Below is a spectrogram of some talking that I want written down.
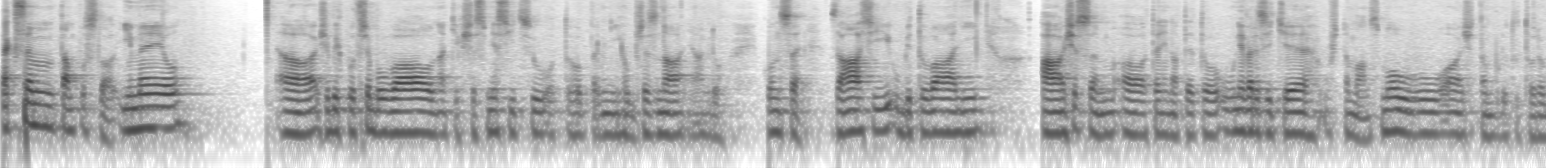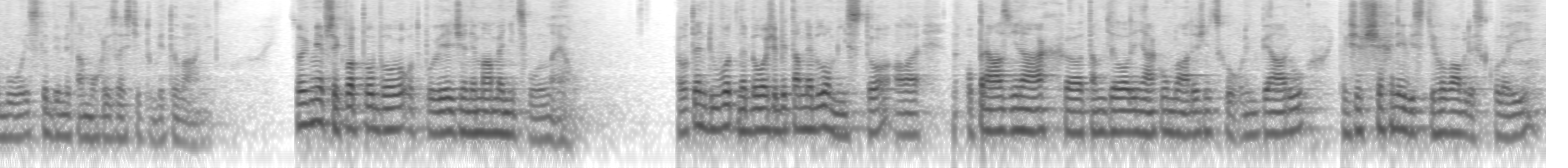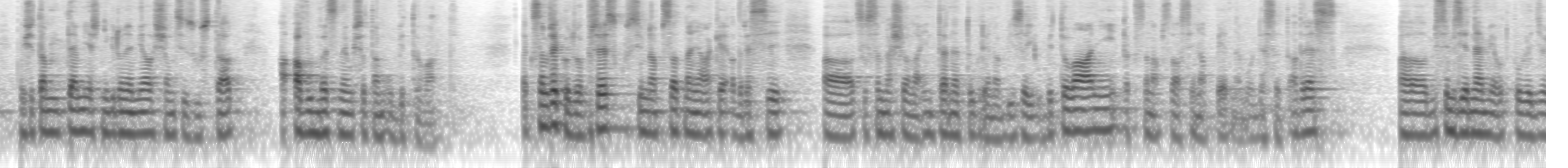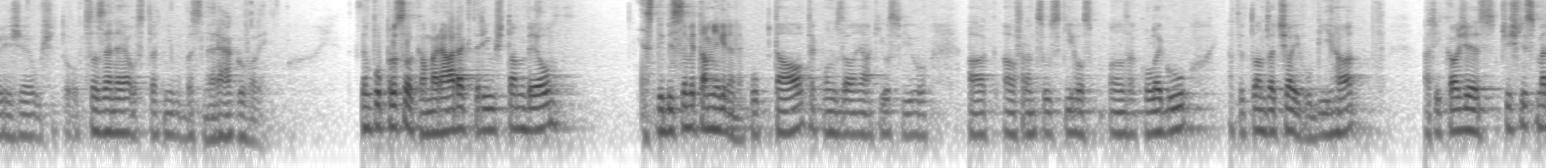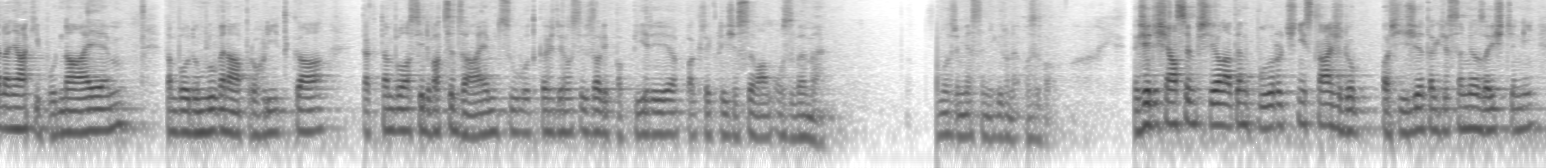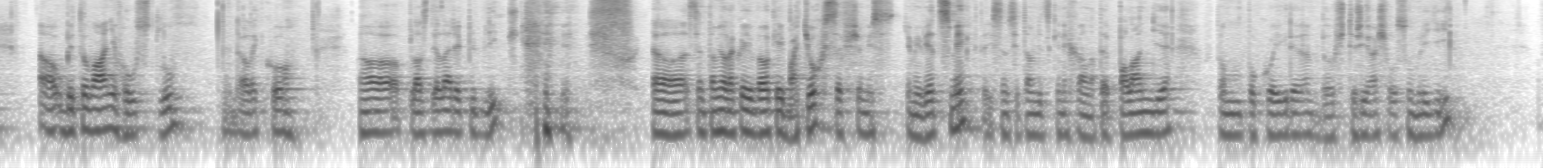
Tak jsem tam poslal e-mail, že bych potřeboval na těch šest měsíců od toho 1. března nějak do konce září ubytování a že jsem tady na této univerzitě, už tam mám smlouvu a že tam budu tuto dobu, jestli by mi tam mohli zajistit ubytování. Co mě překvapilo, bylo odpověď, že nemáme nic volného. Jo, ten důvod nebylo, že by tam nebylo místo, ale o prázdninách eh, tam dělali nějakou mládežnickou olympiádu, takže všechny vystěhovávali z kolejí, takže tam téměř nikdo neměl šanci zůstat a, a vůbec ne už se tam ubytovat. Tak jsem řekl, dobře, zkusím napsat na nějaké adresy, co jsem našel na internetu, kde nabízejí ubytování, tak jsem napsal asi na pět nebo deset adres. Myslím, z jedné mi odpověděli, že už je to obsazené a ostatní vůbec nereagovali. Tak jsem poprosil kamaráda, který už tam byl, jestli by se mi tam někde nepoptal, tak on vzal nějakého svého francouzského kolegu a to tam začali obíhat a říkal, že přišli jsme na nějaký podnájem, tam byla domluvená prohlídka, tak tam bylo asi 20 zájemců, od každého si vzali papíry a pak řekli, že se vám ozveme. Samozřejmě se nikdo neozval. Takže když já jsem přijel na ten půlroční stáž do Paříže, takže jsem měl zajištěný ubytování v hostlu, nedaleko Place de la République. jsem tam měl takový velký baťoch se všemi těmi věcmi, který jsem si tam vždycky nechal na té palandě, v tom pokoji, kde bylo 4 až 8 lidí.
